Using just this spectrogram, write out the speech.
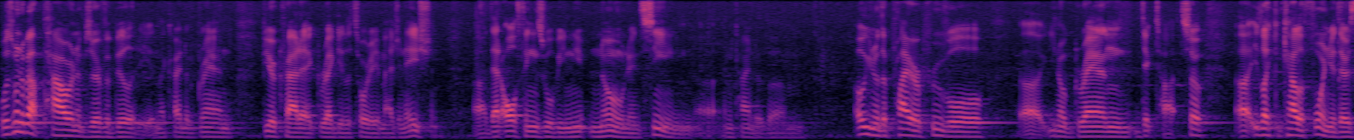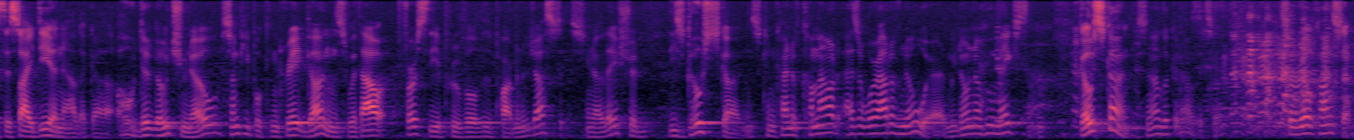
was one about power and observability and the kind of grand bureaucratic regulatory imagination uh, that all things will be known and seen uh, and kind of, um, oh, you know, the prior approval, uh, you know, grand diktat. So uh, like in California, there's this idea now that, uh, oh, don't you know, some people can create guns without first the approval of the Department of Justice. You know, they should, these ghost guns can kind of come out, as it were, out of nowhere, and we don't know who makes them. ghost guns, no, look it up, it's a, it's a real concept.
